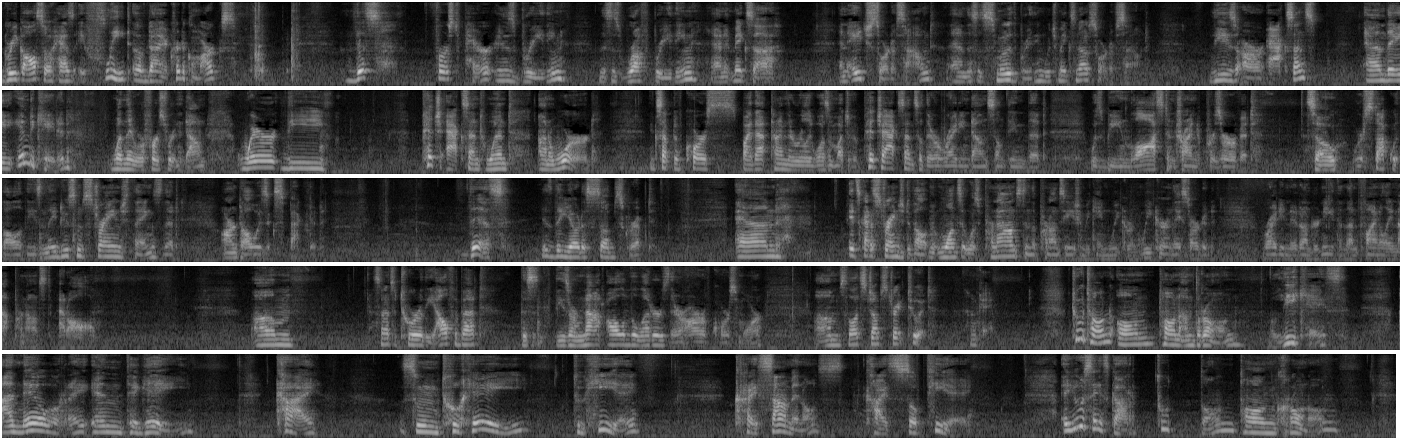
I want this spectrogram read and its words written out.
Greek also has a fleet of diacritical marks. This first pair is breathing. This is rough breathing, and it makes a an H sort of sound, and this is smooth breathing, which makes no sort of sound. These are accents, and they indicated when they were first written down, where the pitch accent went on a word. Except, of course, by that time there really wasn't much of a pitch accent, so they were writing down something that was being lost and trying to preserve it. So we're stuck with all of these, and they do some strange things that aren't always expected. This is the iota subscript, and it's got a strange development. Once it was pronounced and the pronunciation became weaker and weaker and they started writing it underneath and then finally not pronounced at all. Um, so that's a tour of the alphabet. This is, these are not all of the letters. There are, of course, more. Um, so let's jump straight to it. Okay. Tuton on ton andron, likes, aneore entegei, kai sun tuchei tuchie cresamenos kai sopie eius esgar tuton ton chronon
